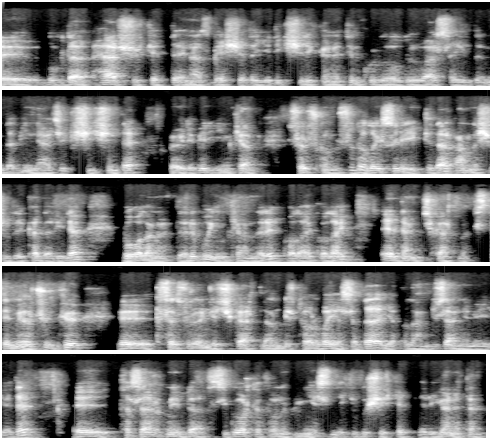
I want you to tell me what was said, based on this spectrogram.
Ee, burada her şirkette en az 5 ya da 7 kişilik yönetim kurulu olduğu varsayıldığında binlerce kişi içinde böyle bir imkan söz konusu. Dolayısıyla iktidar anlaşıldığı kadarıyla bu olanakları, bu imkanları kolay kolay elden çıkartmak istemiyor. Çünkü e, kısa süre önce çıkartılan bir torba yasada yapılan düzenlemeyle de e, tasarruf mevduatı sigorta fonu bünyesindeki bu şirketleri yöneten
